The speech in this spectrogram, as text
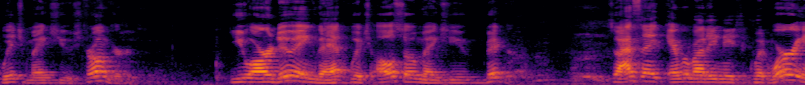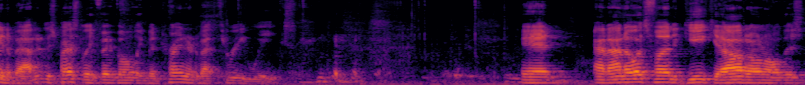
which makes you stronger, you are doing that which also makes you bigger. So I think everybody needs to quit worrying about it, especially if they've only been training about three weeks. And and I know it's fun to geek out on all this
